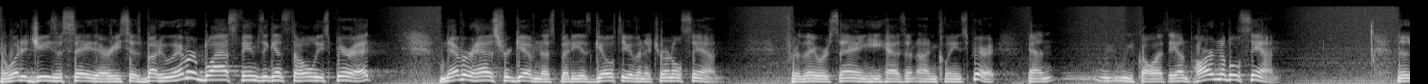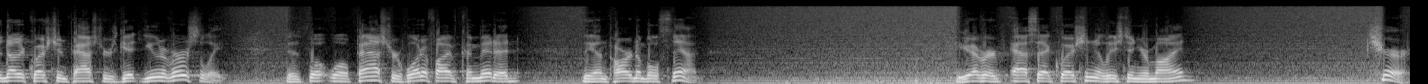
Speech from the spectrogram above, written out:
And what did Jesus say there? He says, But whoever blasphemes against the Holy Spirit never has forgiveness, but he is guilty of an eternal sin for they were saying he has an unclean spirit. And we call it the unpardonable sin. There's another question pastors get universally. Is, well, well, pastor, what if I've committed the unpardonable sin? You ever ask that question, at least in your mind? Sure.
